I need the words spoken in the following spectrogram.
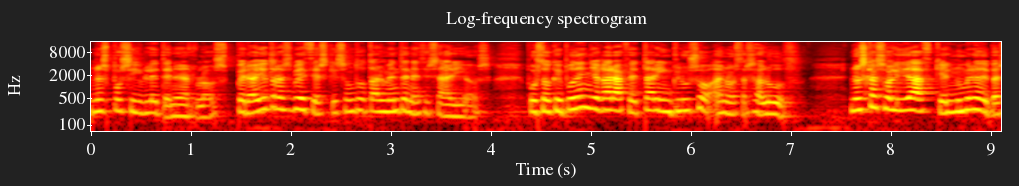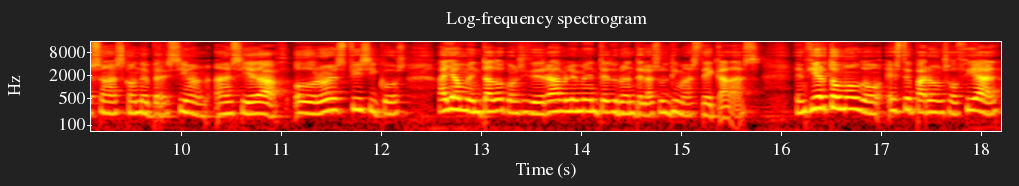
no es posible tenerlos, pero hay otras veces que son totalmente necesarios, puesto que pueden llegar a afectar incluso a nuestra salud. No es casualidad que el número de personas con depresión, ansiedad o dolores físicos haya aumentado considerablemente durante las últimas décadas. En cierto modo, este parón social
